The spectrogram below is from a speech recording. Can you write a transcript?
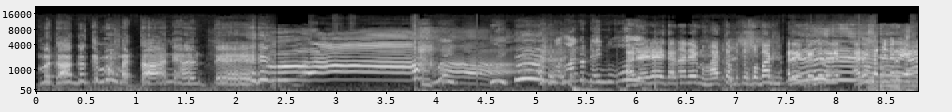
Matagak imong mata ni ante. Uy, ang ano, day mo, uy. Aray, aray, tanan aray, mga hatag ito sa ban. Aray, aray, aray, aray, sa minari, ha?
